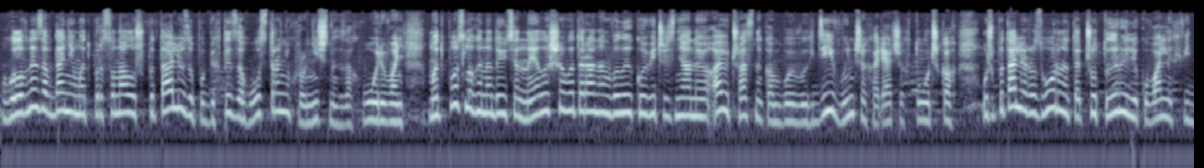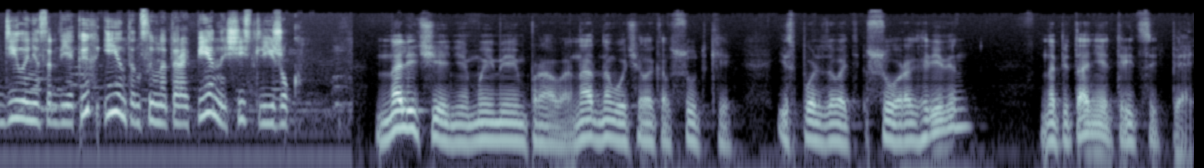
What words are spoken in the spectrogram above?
Головне завдання медперсоналу шпиталю – запобігти загостренню хронічних захворювань. Медпослуги надаються не лише ветеранам Великої Вітчизняної, а й учасникам бойових дій в інших гарячих точках. У шпиталі розгорнуто чотири лікувальних відділення, серед яких і інтенсивна терапія на 6 ліжок. На лечение мы имеем право на одного человека в сутки использовать 40 гривен, на питание 35.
